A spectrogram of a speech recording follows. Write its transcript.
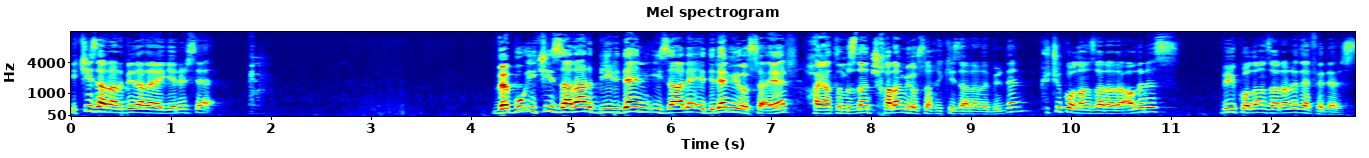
İki zarar bir araya gelirse ve bu iki zarar birden izale edilemiyorsa eğer, hayatımızdan çıkaramıyorsak iki zararı birden, küçük olan zararı alırız, büyük olan zararı def ederiz.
